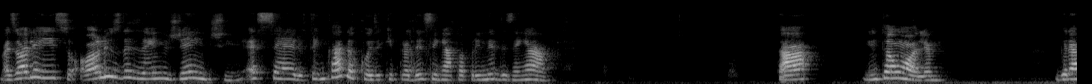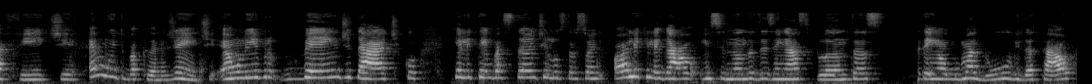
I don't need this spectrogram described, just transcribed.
Mas olha isso, olha os desenhos, gente. É sério, tem cada coisa aqui pra desenhar, pra aprender a desenhar. Tá? Então, olha, grafite. É muito bacana, gente. É um livro bem didático, que ele tem bastante ilustrações. Olha que legal, ensinando a desenhar as plantas. Tem alguma dúvida, tal,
